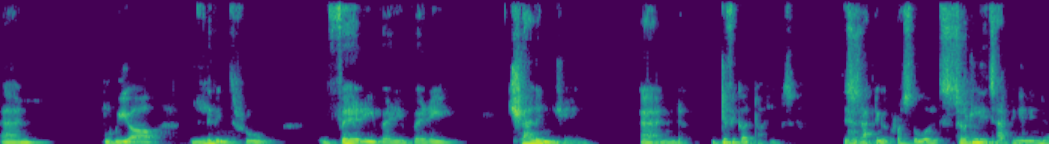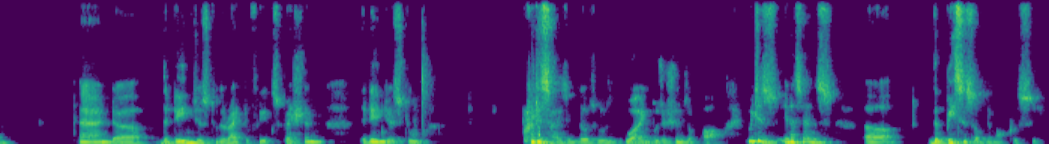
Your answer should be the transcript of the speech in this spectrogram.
And we are living through very, very, very challenging and difficult times. This is happening across the world. Certainly, it's happening in India. And uh, the dangers to the right to free expression, the dangers to criticizing those who, who are in positions of power, which is, in a sense, uh, the basis of democracy.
